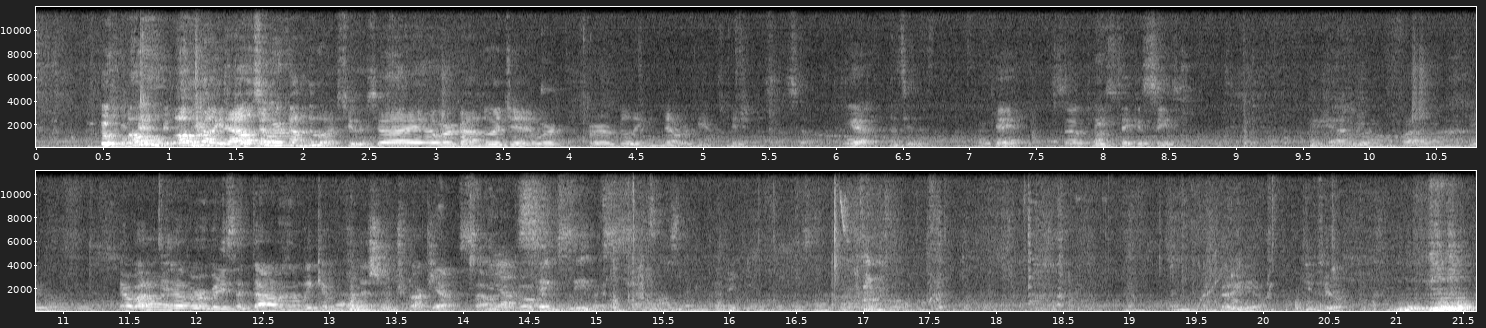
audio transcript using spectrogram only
oh, oh right, I also work on Lua too. So I, I work on Lua J work for building networking applications. So Yeah. that's it. Okay. So please take a seat. Yeah. You wanna file on here, I guess? Yeah, why don't we have everybody sit down and then we can finish introduction. Yeah. So Yes. go take seats. That sounds like a good idea. Who are you? You too.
